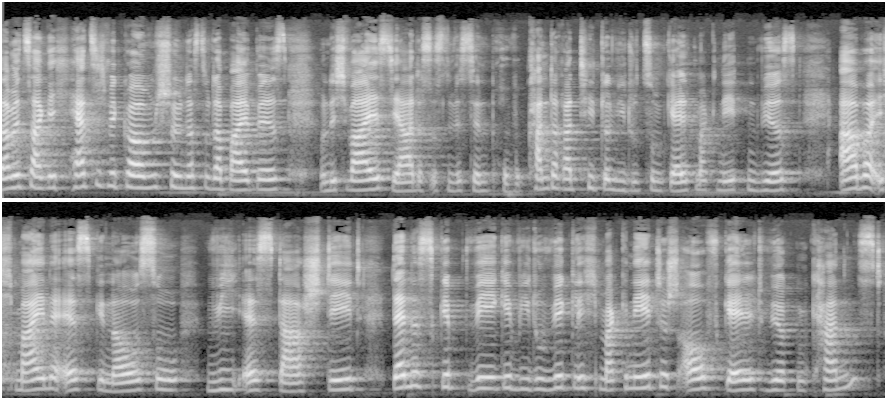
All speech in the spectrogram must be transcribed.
Damit sage ich herzlich willkommen, schön, dass du dabei bist. Und ich weiß, ja, das ist ein bisschen provokanterer Titel, wie du zum Geldmagneten wirst. Aber ich meine es genauso, wie es da steht. Denn es gibt Wege, wie du wirklich magnetisch auf Geld wirken kannst.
